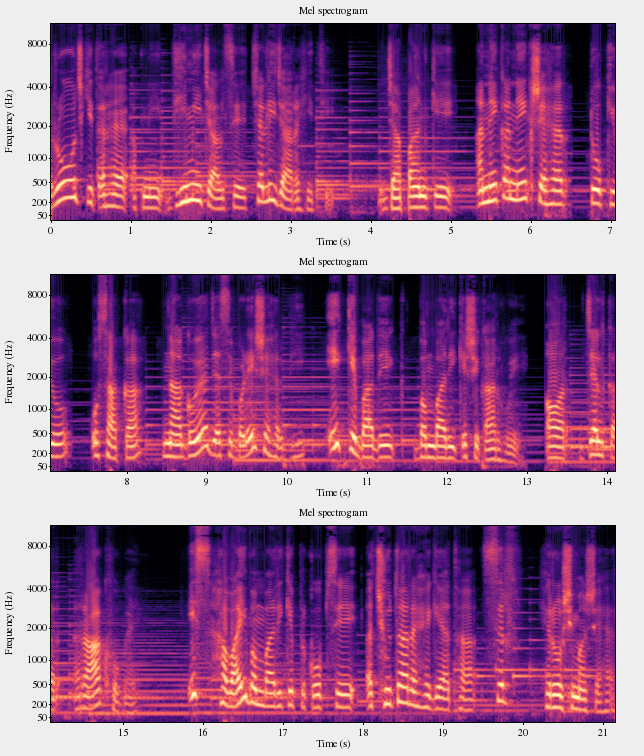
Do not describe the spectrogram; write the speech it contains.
रोज की तरह अपनी धीमी चाल से चली जा रही थी जापान के अनेकानेक शहर, टोक्यो, ओसाका, नागोया जैसे बड़े शहर भी एक के बाद एक बमबारी के शिकार हुए और जलकर राख हो गए इस हवाई बमबारी के प्रकोप से अछूता रह गया था सिर्फ़ हिरोशिमा शहर।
